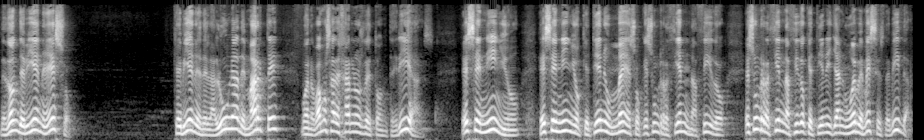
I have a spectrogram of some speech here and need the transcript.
¿De dónde viene eso? ¿Qué viene? ¿De la Luna? ¿De Marte? Bueno, vamos a dejarnos de tonterías. Ese niño, ese niño que tiene un mes o que es un recién nacido, es un recién nacido que tiene ya nueve meses de vida.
